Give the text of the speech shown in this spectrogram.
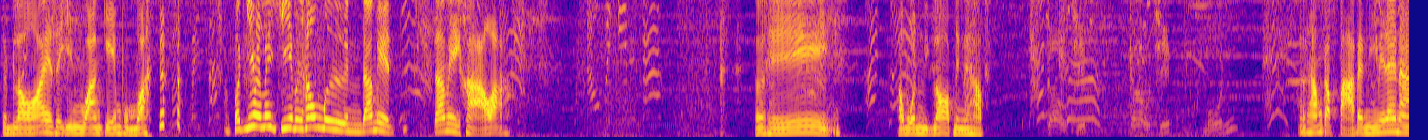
เรียบร้อยเซอินวางเกมผมว่าเมื่อกี้มันไม่คีย์มันเข้าหมื่นดาเมจ ดาเมจขาวอะ โอเค เอาวนอีกรอบหนึ่งนะครับ แล้วทำกับป๋าแบบนี้ไม่ได้นะ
